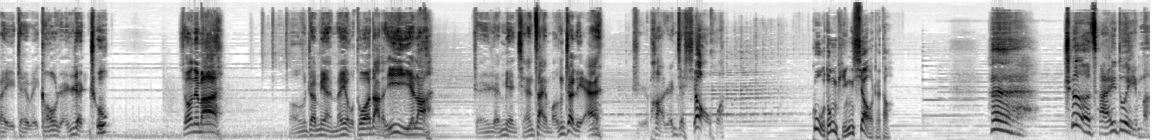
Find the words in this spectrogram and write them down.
被这位高人认出。兄弟们，蒙着面没有多大的意义了，真人面前再蒙着脸，只怕人家笑话。顾东平笑着道：“哎，这才对嘛！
